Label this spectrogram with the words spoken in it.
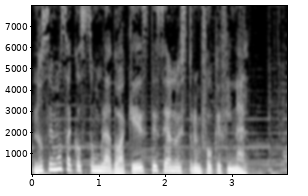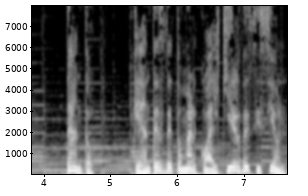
Nos hemos acostumbrado a que este sea nuestro enfoque final. Tanto que antes de tomar cualquier decisión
